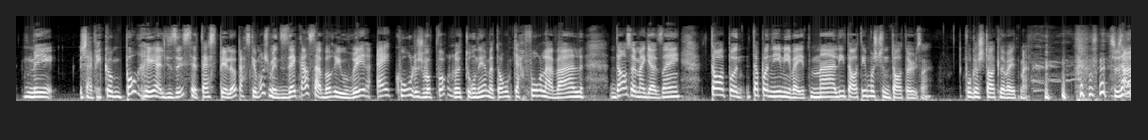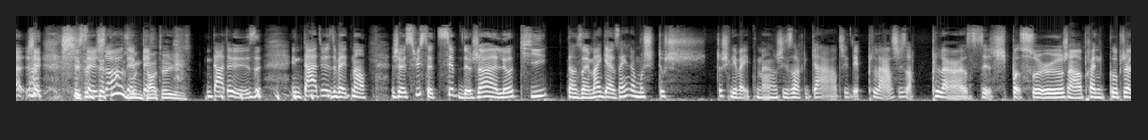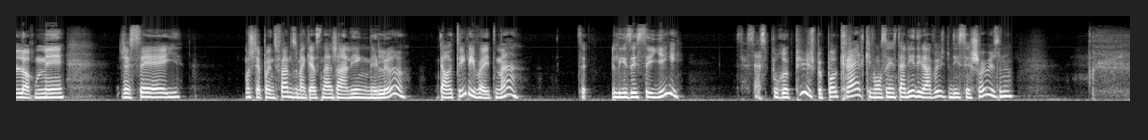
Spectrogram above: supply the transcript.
Mais j'avais comme pas réalisé cet aspect-là parce que moi je me disais quand ça va réouvrir, hey cool, je vais pouvoir retourner mettons au Carrefour Laval dans un magasin, tapon- taponner mes vêtements, les tâter. Moi je suis une tâteuse. Hein. Faut que je tâte le vêtement. Genre, je, je suis ce genre de ou une tenteuse? Une tâteuse, une tâteuse de vêtements. Je suis ce type de gens-là qui, dans un magasin, là, moi, je touche, touche les vêtements, je les regarde, je les déplace, je les replace, je suis pas sûre, j'en prends une coupe, je le remets, j'essaye. Moi, j'étais pas une fan du magasinage en ligne, mais là, tâter les vêtements, les essayer, ça, se pourra plus. Je peux pas croire qu'ils vont s'installer des laveuses et des sécheuses, là.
